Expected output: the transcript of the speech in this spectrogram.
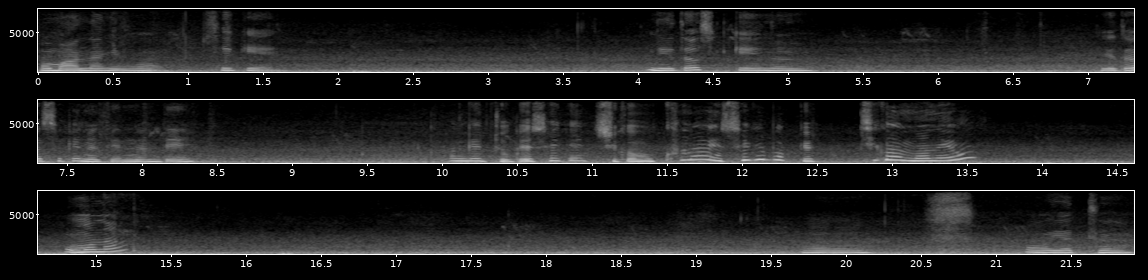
어, 많아요. 세 개. 네 다섯 개는, 네 다섯 개는 됐는데. 한 개, 두 개, 세 개. 지금 큰 아이 세 개밖에 티가 안 나네요? 어머나? 어, 어, 여튼.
